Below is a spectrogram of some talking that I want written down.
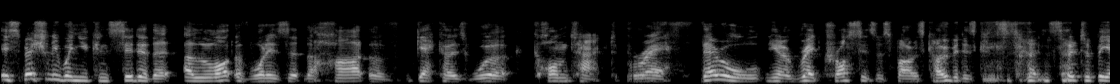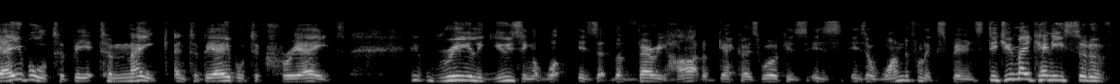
Especially when you consider that a lot of what is at the heart of Gecko's work, contact, breath, they're all, you know, red crosses as far as COVID is concerned. So to be able to be to make and to be able to create really using what is at the very heart of Gecko's work is is is a wonderful experience. Did you make any sort of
